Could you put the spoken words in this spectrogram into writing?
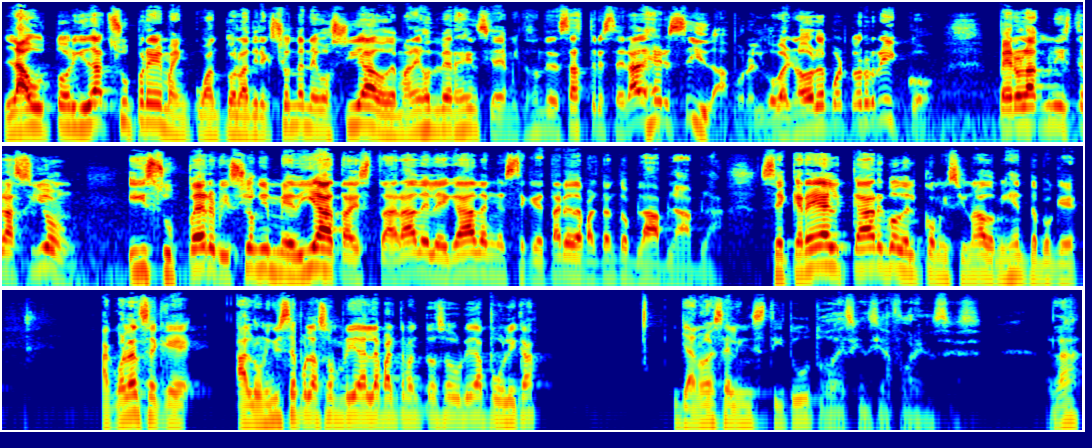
La autoridad suprema en cuanto a la dirección de negociado de manejo de emergencia y administración de desastres será ejercida por el gobernador de Puerto Rico, pero la administración y supervisión inmediata estará delegada en el secretario de departamento, bla, bla, bla. Se crea el cargo del comisionado, mi gente, porque acuérdense que al unirse por la sombrilla del Departamento de Seguridad Pública, ya no es el Instituto de Ciencias Forenses, ¿verdad?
